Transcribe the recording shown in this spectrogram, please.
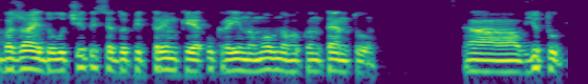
бажає долучитися до підтримки україномовного контенту в Ютубі.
